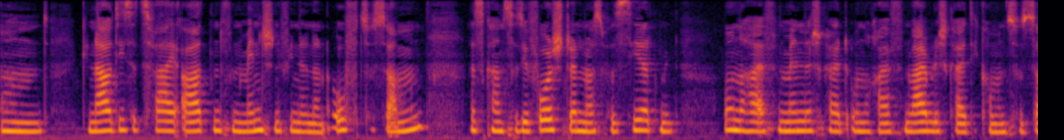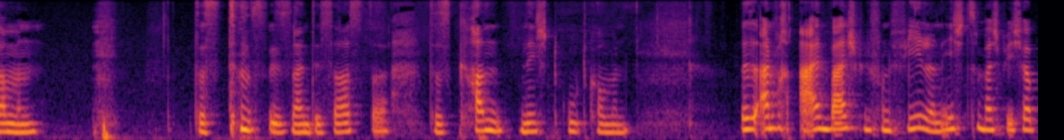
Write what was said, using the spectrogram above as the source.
Und genau diese zwei Arten von Menschen finden dann oft zusammen. Das kannst du dir vorstellen, was passiert mit unreifen Männlichkeit, unreifen Weiblichkeit, die kommen zusammen. Das, das ist ein Desaster. Das kann nicht gut kommen. Das ist einfach ein Beispiel von vielen. Ich zum Beispiel, ich habe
